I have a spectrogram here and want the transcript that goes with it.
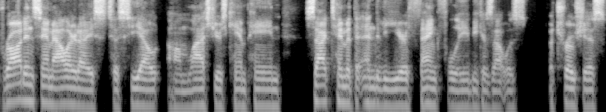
brought in Sam Allardyce to see out um, last year's campaign, sacked him at the end of the year, thankfully, because that was atrocious.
